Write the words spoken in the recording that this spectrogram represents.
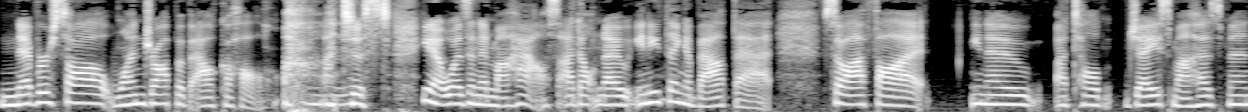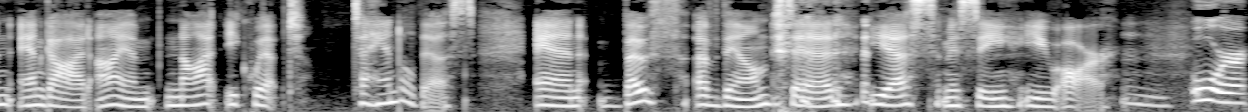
never saw one drop of alcohol. Mm-hmm. I just, you know, it wasn't in my house. I don't know anything about that. So I thought, you know, I told Jace, my husband, and God, I am not equipped to handle this? And both of them said, Yes, Missy, you are. Mm. Or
